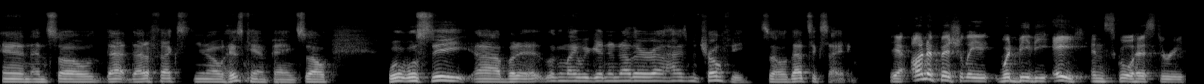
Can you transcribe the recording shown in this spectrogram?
and and so that that affects you know his campaign. So we'll we'll see, uh, but it looking like we're getting another uh, Heisman Trophy, so that's exciting. Yeah, unofficially would be the eighth in school history.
